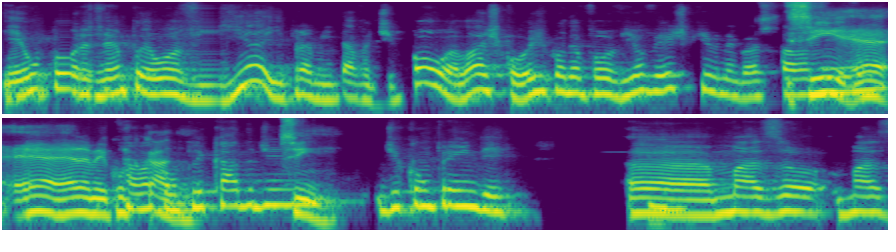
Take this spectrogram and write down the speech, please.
eu, por exemplo, eu ouvia e para mim tava de boa, lógico, hoje quando eu vou ouvir eu vejo que o negócio tava Sim, meio, é, é, era meio complicado. complicado de, Sim. de compreender. Uh, hum. Mas, mas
